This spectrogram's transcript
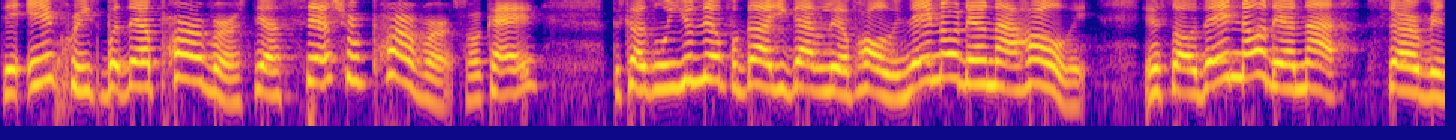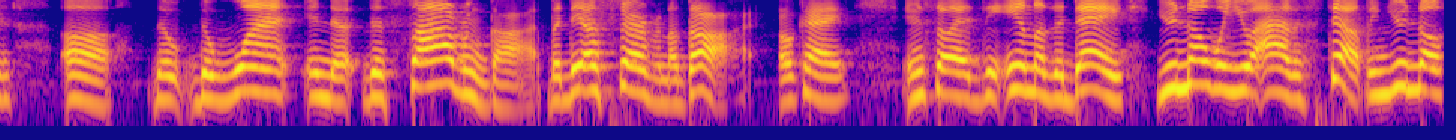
the increase, but they're perverse. They're sexual perverse, okay? Because when you live for God, you got to live holy. They know they're not holy. And so they know they're not serving uh, the, the one in the, the sovereign God, but they're serving a God. Okay. And so at the end of the day, you know when you're out of step and you know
